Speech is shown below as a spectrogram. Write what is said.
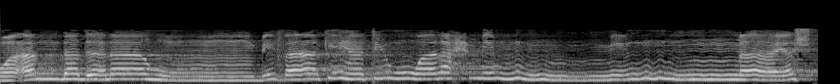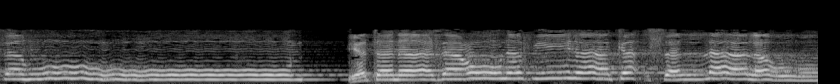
وأمددناهم بفاكهة ولحم مما يشتهون. يتنازعون فيها كأسا لا لغو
